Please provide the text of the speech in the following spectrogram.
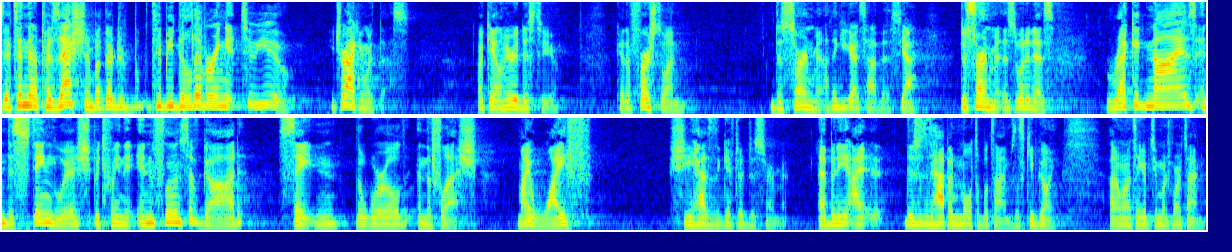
It's in their possession, but they're to be delivering it to you. You tracking with this? Okay, let me read this to you. Okay, the first one discernment. I think you guys have this. Yeah. Discernment. This is what it is recognize and distinguish between the influence of God, Satan, the world, and the flesh. My wife, she has the gift of discernment. Ebony, I, this has happened multiple times. Let's keep going. I don't want to take up too much more time.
